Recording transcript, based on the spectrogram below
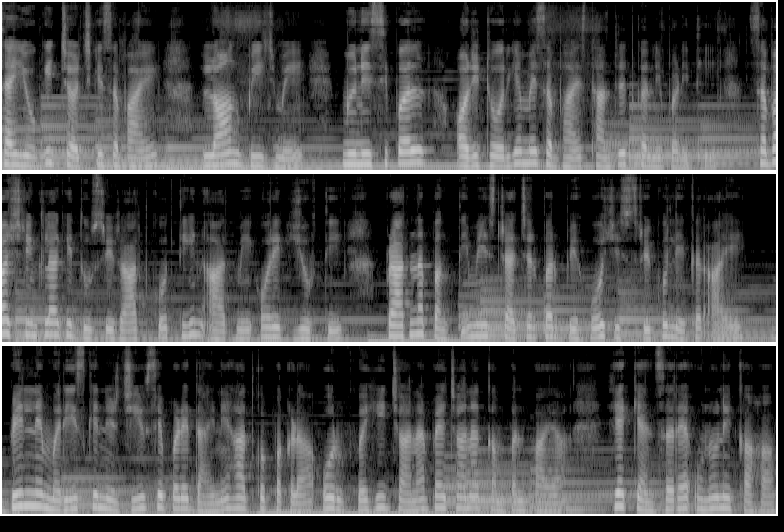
सहयोगी चर्च की सभाएँ लॉन्ग बीच में म्यूनिसिपल ऑडिटोरियम में सभाएँ स्थानांतरित करनी पड़ी थी। सभा श्रृंखला की दूसरी रात को तीन आदमी और एक युवती प्रार्थना पंक्ति में स्ट्रेचर पर बेहोश स्त्री को लेकर आए। बिल ने मरीज़ के निर्जीव से पड़े दाहिने हाथ को पकड़ा और वही जाना पहचाना कंपन पाया। यह कैंसर है, उन्होंने कहा।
